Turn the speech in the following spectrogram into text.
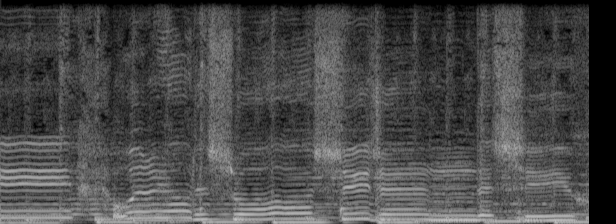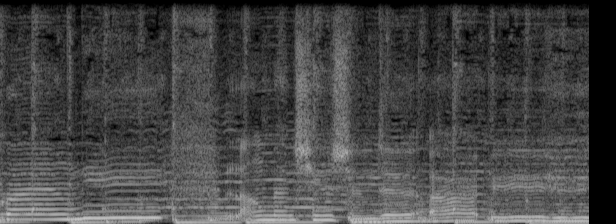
哦。温柔地说，是真的喜欢你，浪漫轻声的耳语，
